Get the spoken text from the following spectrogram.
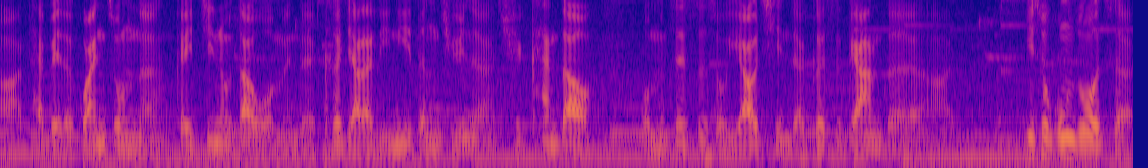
啊，台北的观众呢，可以进入到我们的客家的林立灯居呢，去看到我们这次所邀请的各式各样的啊艺术工作者，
